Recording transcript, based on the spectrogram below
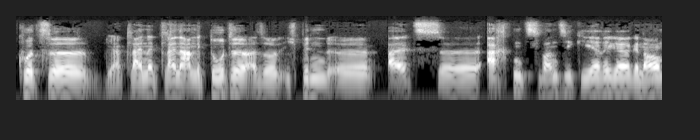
kurze, ja, kleine, kleine Anekdote. Also ich bin äh, als äh, 28-Jähriger, genau,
